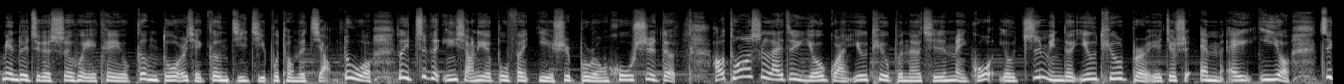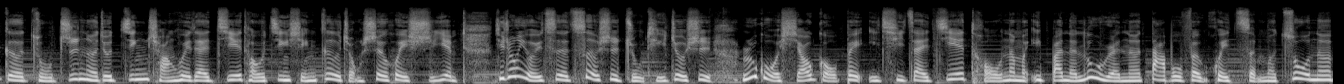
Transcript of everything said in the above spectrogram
面对这个社会，也可以有更多而且更积极不同的角度哦。所以这个影响力的部分也是不容忽视的。好，同样是来自于油管 YouTube 呢，其实美国有知名的 YouTuber，也就是 MAE 哦，这个组织呢就经常会在街头进行各种社会实验。其中有一次的测试主题就是，如果小狗被遗弃在街头，那么一般的路人呢，大部分会怎么做呢？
